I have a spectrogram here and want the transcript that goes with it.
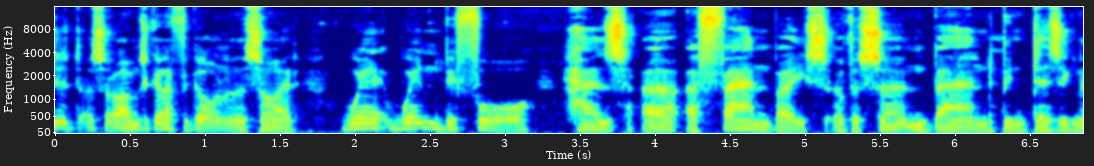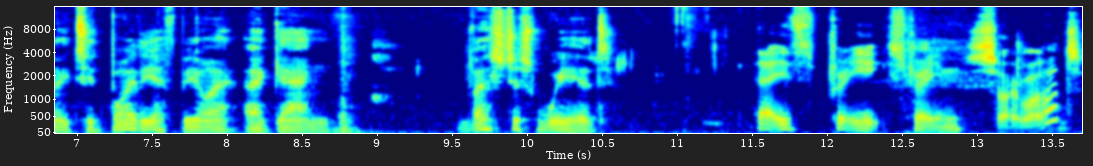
Just, so I'm just going to have to go on to the side. When, when before has a, a fan base of a certain band been designated by the FBI a gang? That's just weird. that is pretty extreme. Sorry, what?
